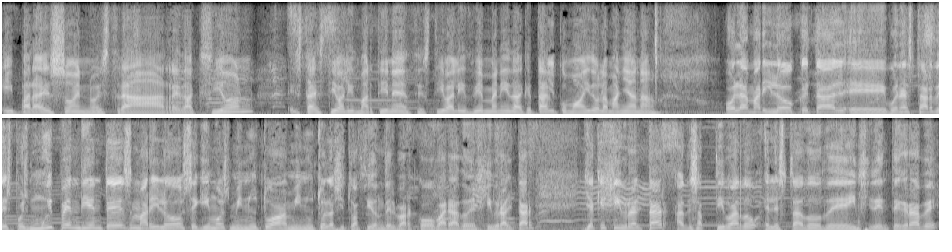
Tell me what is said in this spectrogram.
y para eso en nuestra redacción está Estíbaliz Martínez. Estíbaliz, bienvenida, ¿qué tal? ¿Cómo ha ido la mañana? Hola Mariló, ¿qué tal? Eh, buenas tardes. Pues muy pendientes, Mariló, seguimos minuto a minuto la situación del barco varado en Gibraltar, ya que Gibraltar ha desactivado el estado de incidente grave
